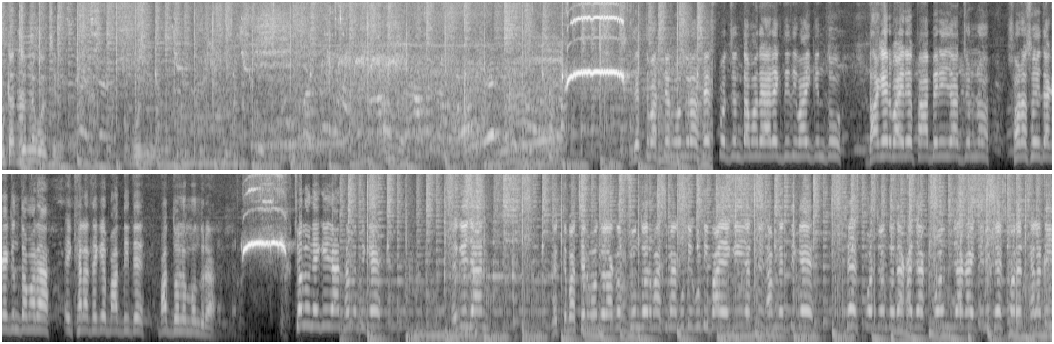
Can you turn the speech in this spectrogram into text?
ওটার জন্য বলছি না বুঝলি? দেখতে পাচ্ছেন বন্ধুরা, শেষ পর্যন্ত আমাদের আরেক দিদি ভাই কিন্তু দাগের বাইরে পা বেরিয়ে যাওয়ার জন্য সরাসরি তাকে কিন্তু আমরা এই খেলা থেকে বাদ দিতে বাধ্য হলাম বন্ধুরা। চলুন, এগিয়ে যান সামনের দিকে। এগিয়ে যান। দেখতে পাচ্ছেন বন্ধুরা, খুব সুন্দর মাসিমা গুটি গুটি পায়ে এগিয়ে যাচ্ছে সামনের দিকে। শেষ পর্যন্ত দেখা যাক কোন জায়গায় তিনি শেষ করেন খেলাটি।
